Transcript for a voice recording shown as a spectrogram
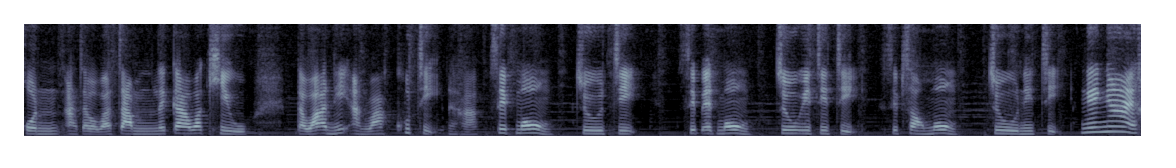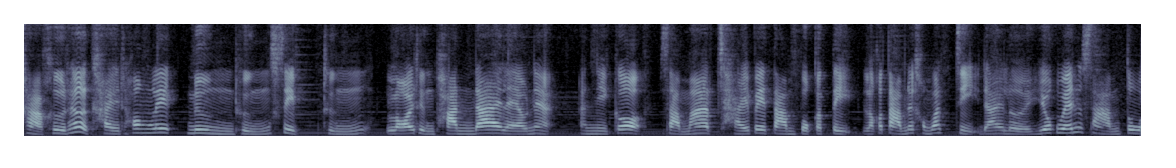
คนอาจจะแบบว่าจำเลขเก้าว่าคิวแต่ว่าอันนี้อ่านว่าคุจินะคะ 10โมงจูจิ11โมงจูอิจิจิ12โมง จูนิจิ ง่ายๆค่ะ คือถ้าเกิดใครท่องเลข 1 ถึง 10 ถึง100ถึงพันได้แล้วเนี่ย อันนี้ก็สามารถใช้ไปตามปกติ แล้วก็ตามด้วยคำว่าจิได้เลย ยกเว้น 3 ตัว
